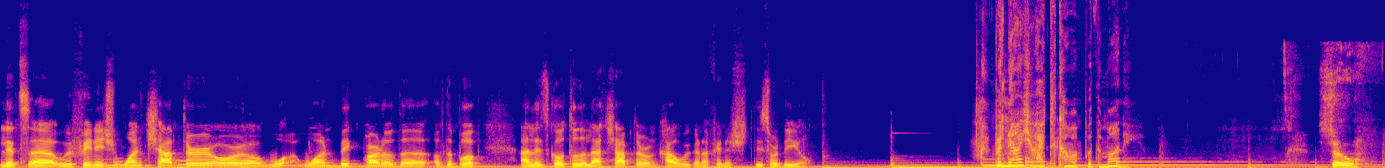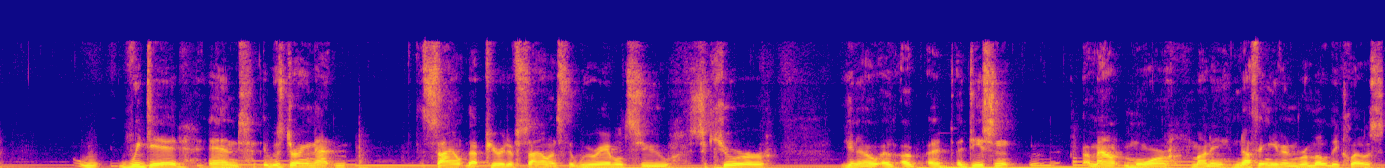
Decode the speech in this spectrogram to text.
let's uh, we finish one chapter or one big part of the of the book, and let's go to the last chapter on how we're gonna finish this ordeal. But now you had to come up with the money. So we did, and it was during that silent that period of silence that we were able to secure you know, a, a, a, decent amount more money, nothing even remotely close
